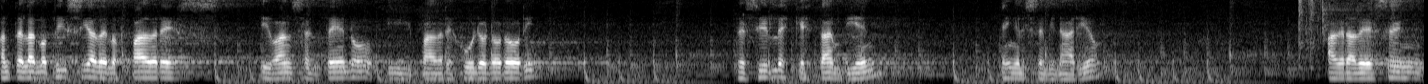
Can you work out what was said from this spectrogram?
Ante la noticia de los padres Iván Centeno y padre Julio Norori, decirles que están bien en el seminario, agradecen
